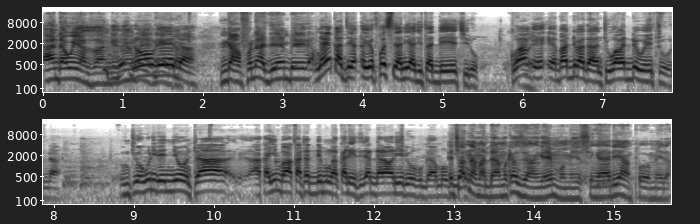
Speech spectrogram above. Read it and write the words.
andaweya zange n'ogenda. nga nfuna gyembeera naye kati eyo posi ani yagitaddeyo ekiro? Kuba e- e- badde bagaa nti wabadde weetonda nti owulira ennyonta akayimba wakataddemu nga kaleetera ddala wali eri obugambo bwiza. ekyannamadde mukazi wange yemumisi nga yali ampoomera.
